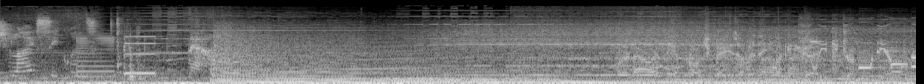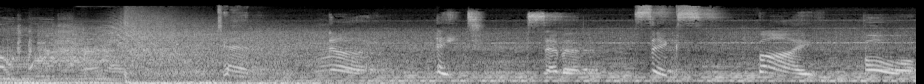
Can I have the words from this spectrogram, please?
Initialize sequence now. We're now in the approach phase. Everything looking good. 10, 9, 8, 7, 6, 5, 4,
